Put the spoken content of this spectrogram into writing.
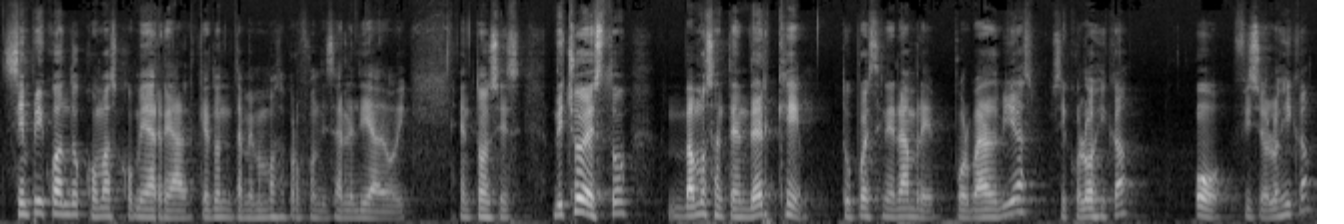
Siempre y cuando comas comida real, que es donde también vamos a profundizar el día de hoy. Entonces, dicho esto, vamos a entender que tú puedes tener hambre por varias vías, psicológica o fisiológica,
